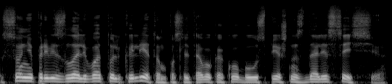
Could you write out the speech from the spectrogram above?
Соня привезла льва только летом, после того, как оба успешно сдали сессию.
